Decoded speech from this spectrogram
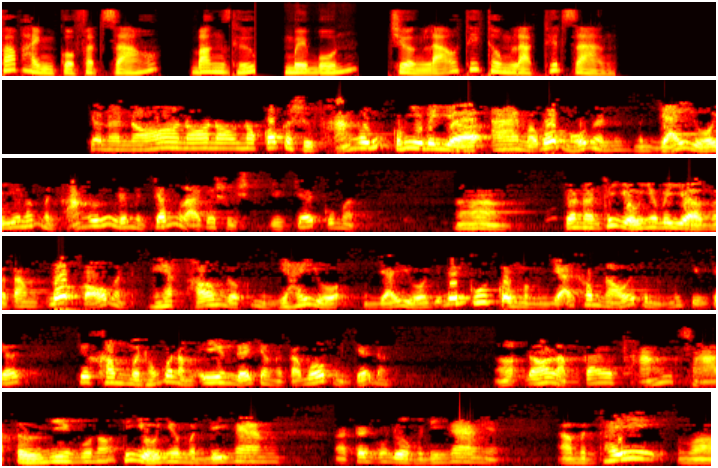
Pháp hành của Phật giáo, băng thứ 14, trưởng lão Thích Thông Lạc thuyết giảng. Cho nên nó nó nó nó có cái sự phản ứng. Cũng như bây giờ ai mà bóp mũi mình mình giải dụa với nó mình phản ứng để mình chống lại cái sự sự chết của mình. À, cho nên thí dụ như bây giờ người ta bóp cổ mình nghẹt thở không được mình giải dụa mình giải dụa. Đến cuối cùng mà mình giải không nổi thì mình mới chịu chết. Chứ không mình không có nằm yên để cho người ta bóp mình chết đâu. Đó, đó là một cái phản xạ tự nhiên của nó. Thí dụ như mình đi ngang à, trên con đường mình đi ngang này à, mình thấy mà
